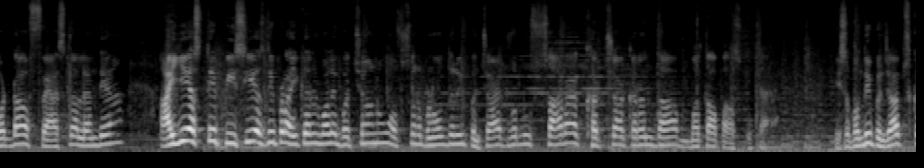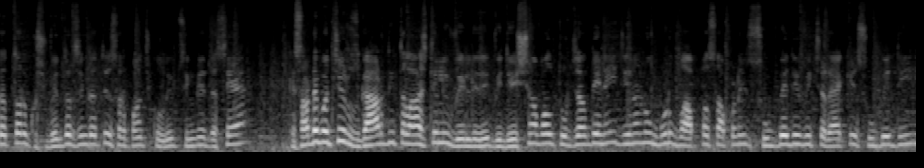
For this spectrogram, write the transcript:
ਵੱਡਾ ਫੈਸਲਾ ਲੈਂਦਿਆਂ ਆਈਏਐਸ ਤੇ ਪੀਸੀਐਸ ਦੀ ਪੜ੍ਹਾਈ ਕਰਨ ਵਾਲੇ ਬੱਚਿਆਂ ਨੂੰ ਅਫਸਰ ਬਣਾਉਣ ਦੇ ਲਈ ਪੰਚਾਇਤ ਵੱਲੋਂ ਸਾਰਾ ਖਰਚਾ ਕਰਨ ਦਾ ਮਤਾ ਪਾਸ ਕੀਤਾ ਹੈ। ਇਸ ਸੰਬੰਧੀ ਪੰਜਾਬ ਸਕੱਤਰ ਖੁਸ਼ਵਿੰਦਰ ਸਿੰਘ ਅਤੇ ਸਰਪੰਚ ਕੁਲਦੀਪ ਸਿੰਘ ਨੇ ਦੱਸਿਆ ਕਿ ਸਾਡੇ ਬੱਚੇ ਰੋਜ਼ਗਾਰ ਦੀ ਤਲਾਸ਼ ਦੇ ਲਈ ਵਿਲ- ਵਿਦੇਸ਼ਾਂ ਵੱਲ ਤੁਰ ਜਾਂਦੇ ਨੇ, ਜਿਨ੍ਹਾਂ ਨੂੰ ਮੁੜ ਵਾਪਸ ਆਪਣੇ ਸੂਬੇ ਦੇ ਵਿੱਚ ਰਹਿ ਕੇ ਸੂਬੇ ਦੀ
